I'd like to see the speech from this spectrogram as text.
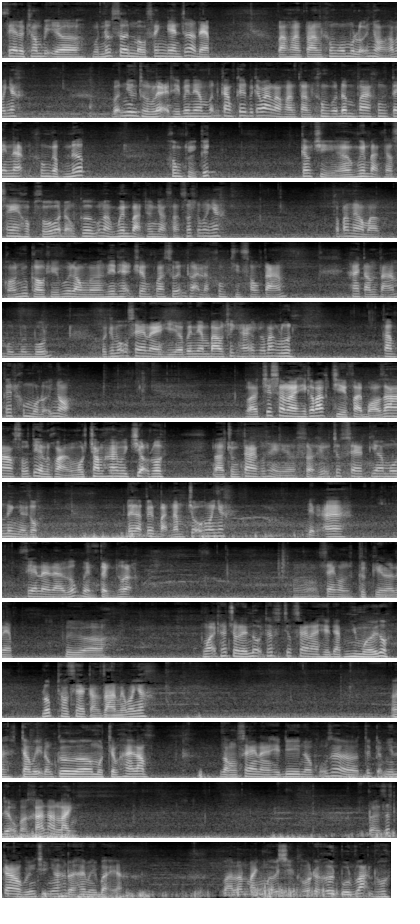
Xe được trang bị ờ, một nước sơn màu xanh đen rất là đẹp Và hoàn toàn không có một lỗi nhỏ các bác nhé Vẫn như thường lệ thì bên em vẫn cam kết với các bác là hoàn toàn không có đâm va, không tai nạn, không ngập nước Không thủy kích. Keo chỉ ờ, nguyên bản kéo xe, hộp số và động cơ cũng là nguyên bản theo nhà sản xuất các bác nhé Các bác nào mà có nhu cầu thì vui lòng ờ, liên hệ cho em qua số điện thoại là 0968 288 444 với cái mẫu xe này thì bên em bao trích hãng cho các bác luôn. Cam kết không một lỗi nhỏ. Và chiếc xe này thì các bác chỉ phải bỏ ra số tiền khoảng 120 triệu thôi là chúng ta có thể ờ, sở hữu chiếc xe Kia Morning này rồi. Đây là phiên bản 5 chỗ các bác nhé biển A. Xe này là gốc biển tỉnh thôi ạ. Đó, xe còn cực kỳ là đẹp. Từ ờ, ngoại thất cho đến nội thất chiếc xe này thì đẹp như mới rồi lốp theo xe cả dàn các bác nhá. Đây, trang bị động cơ ờ, 1.25 dòng xe này thì đi nó cũng rất là tiết kiệm nhiên liệu và khá là lành. Đời rất cao quý anh chị nhá đời 217 ạ. Và lăn bánh mới chỉ có được hơn 4 vạn thôi.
